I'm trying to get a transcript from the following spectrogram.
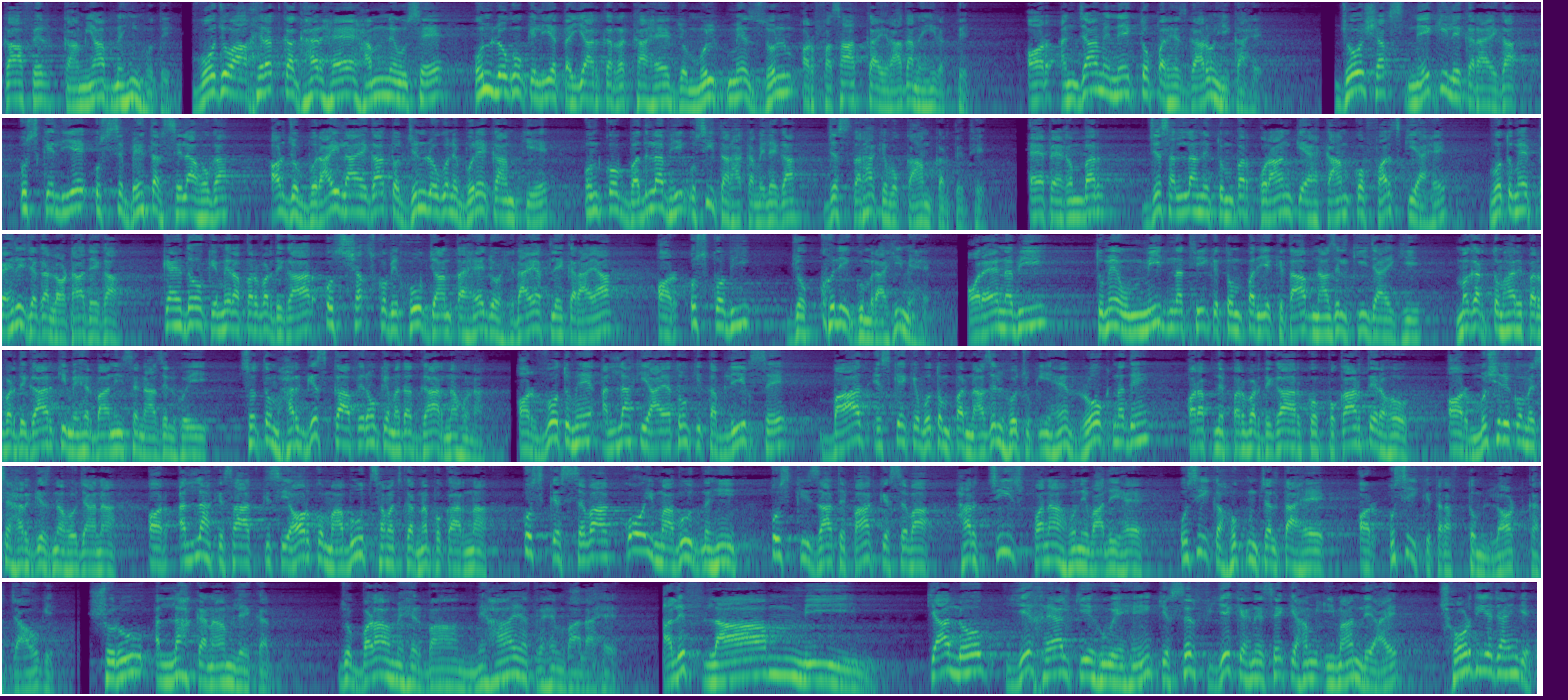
کافر کامیاب نہیں ہوتے۔ وہ جو آخرت کا گھر ہے، ہم نے اسے ان لوگوں کے لیے تیار کر رکھا ہے جو ملک میں ظلم اور فساد کا ارادہ نہیں رکھتے۔ اور انجام نیک تو پرہیزگاروں ہی کا ہے۔ جو شخص نیکی لے کر آئے گا، اس کے لیے اس سے بہتر سلا ہوگا، اور جو برائی لائے گا تو جن لوگوں نے برے کام کیے، ان کو بدلہ بھی اسی طرح کا ملے گا جس طرح کے وہ کام کرتے تھے۔ اے پیغمبر، جس اللہ نے تم پر قرآن کے احکام کو فرض کیا ہے، وہ تمہیں پہلی جگہ لوٹا دے گا۔ کہہ دو کہ میرا پروردگار اس شخص کو بھی خوب جانتا ہے جو ہدایت لے کر آیا، اور اس کو بھی جو کھلی گمراہی میں ہے۔ اور اے نبی، تمہیں امید نہ تھی کہ تم پر یہ کتاب نازل کی جائے گی، مگر تمہارے پروردگار کی مہربانی سے نازل ہوئی، سو تم ہرگز کافروں کے مددگار نہ ہونا۔ اور وہ تمہیں اللہ کی آیتوں کی تبلیغ سے بعد اس کے کہ وہ تم پر نازل ہو چکی ہیں، روک نہ دیں اور اپنے پروردگار کو پکارتے رہو، اور مشرکوں میں سے ہرگز نہ ہو جانا، اور اللہ کے ساتھ کسی اور کو معبود سمجھ کر نہ پکارنا، اس کے سوا کوئی معبود نہیں اس کی ذات پاک کے سوا ہر چیز فنا ہونے والی ہے، اسی کا حکم چلتا ہے اور اسی کی طرف تم لوٹ کر جاؤ گے۔ شروع اللہ کا نام لے کر، جو بڑا مہربان، نہایت رحم والا ہے۔ الف لام میم۔ کیا لوگ یہ خیال کیے ہوئے ہیں کہ صرف یہ کہنے سے کہ ہم ایمان لے آئے، چھوڑ دیے جائیں گے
